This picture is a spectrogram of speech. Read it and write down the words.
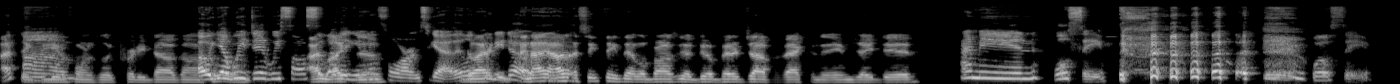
I think um, the uniforms look pretty doggone. Oh cool. yeah, we did. We saw some like of the them. uniforms. Yeah, they look Glad, pretty dope. And I honestly think that LeBron's gonna do a better job of acting than MJ did. I mean, we'll see. we'll see.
